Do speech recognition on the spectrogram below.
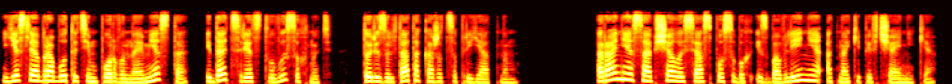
Если обработать им порванное место и дать средству высохнуть, то результат окажется приятным. Ранее сообщалось о способах избавления от накипи в чайнике.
